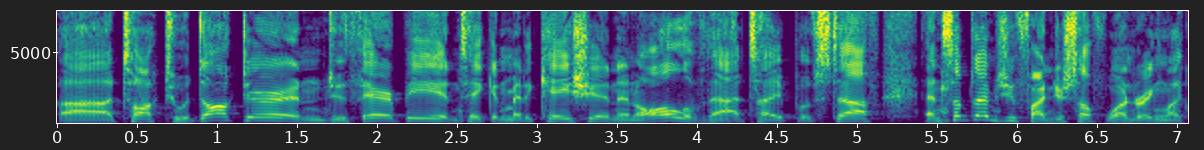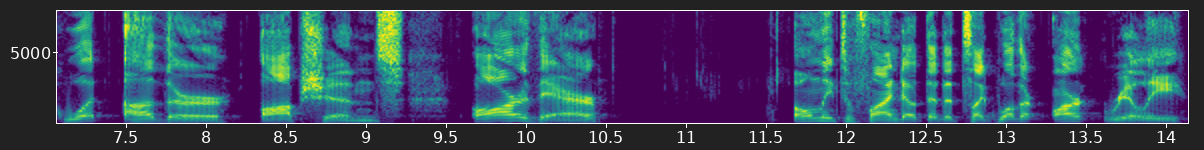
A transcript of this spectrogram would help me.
uh, talk to a doctor and do therapy and taken medication and all of that type of stuff. And sometimes you find yourself wondering, like, what other options are there? Only to find out that it's like, well, there aren't really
